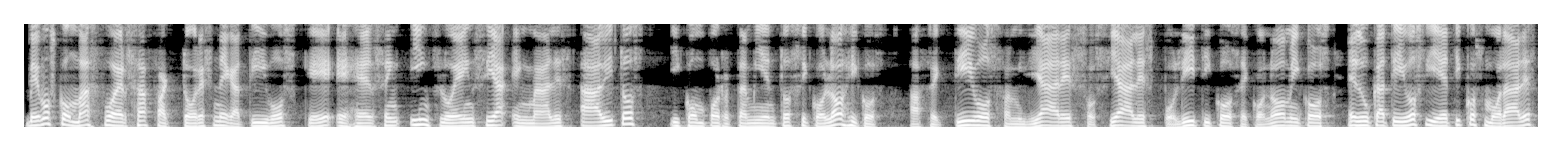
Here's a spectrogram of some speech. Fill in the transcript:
Vemos con más fuerza factores negativos que ejercen influencia en males hábitos y comportamientos psicológicos, afectivos, familiares, sociales, políticos, económicos, educativos y éticos morales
